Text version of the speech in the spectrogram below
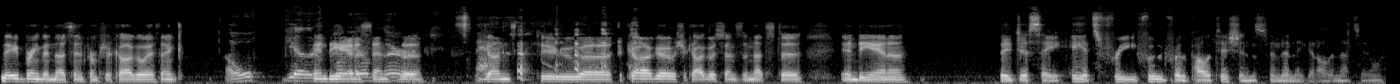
They bring the nuts in from Chicago, I think. Oh, yeah. Indiana plenty of 'em sends there. the guns to uh, Chicago. Chicago sends the nuts to Indiana. they just say, "Hey, it's free food for the politicians," and then they get all the nuts they want.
